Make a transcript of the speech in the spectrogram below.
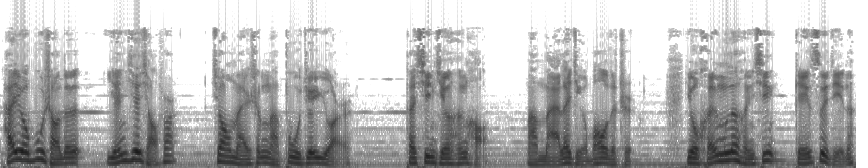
还有不少的沿街小贩，叫卖声啊不绝于耳。他心情很好，啊，买了几个包子吃，又狠了狠心给自己呢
